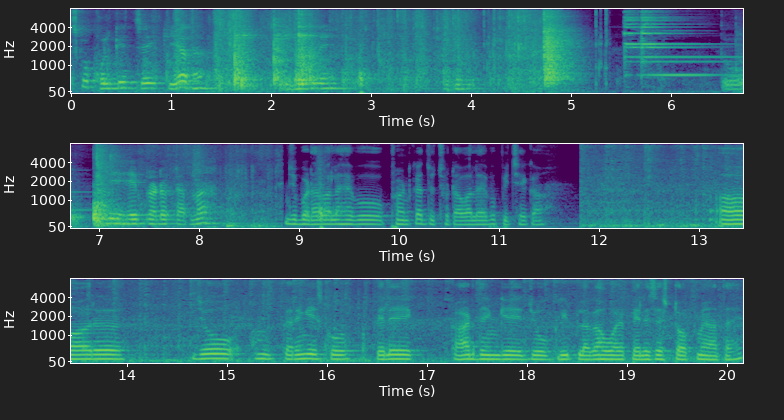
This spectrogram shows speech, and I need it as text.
इसको खोल के चेक किया था। नहीं। लेकिन तो ये है प्रोडक्ट अपना। जो बड़ा वाला है वो फ्रंट का, जो छोटा वाला है वो पीछे का। और जो हम करेंगे इसको, पहले काट देंगे, जो ग्रिप लगा हुआ है, पहले से स्टॉक में आता है,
